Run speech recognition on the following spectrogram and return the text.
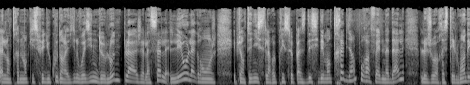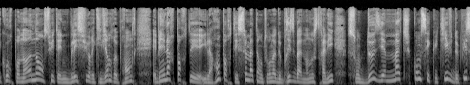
L'entraînement qui se fait du coup dans la ville voisine de Laune-Plage à la salle Léo Lagrange. Et puis en tennis, la reprise se passe décidément très bien pour Raphaël Nadal. Le joueur resté loin des cours pendant un an suite à une blessure et qui vient de reprendre. Eh il a il a remporté ce matin au tournoi de Brisbane en Australie son deuxième match consécutif depuis son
